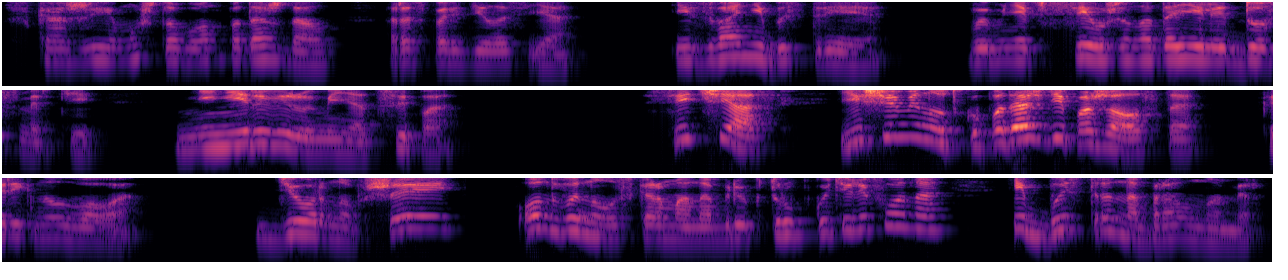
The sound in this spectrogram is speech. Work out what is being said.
«Скажи ему, чтобы он подождал», – распорядилась я. «И звони быстрее. Вы мне все уже надоели до смерти. Не нервируй меня, цыпа!» «Сейчас! Еще минутку, подожди, пожалуйста!» – крикнул Вова. Дернув шеей, он вынул из кармана брюк трубку телефона и быстро набрал номер.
